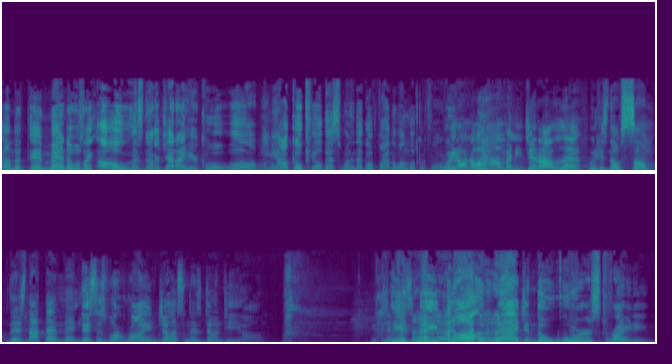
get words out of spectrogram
on the, and Mando was like, "Oh, there's another Jedi here. Cool. Well, I mean, I'll go kill this one and I'll go find the one I'm looking for." we don't know how many Jedi left. We just know some. There's not that many. This is what Rian Johnson has done to y'all. He's made y'all imagine the worst writing.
